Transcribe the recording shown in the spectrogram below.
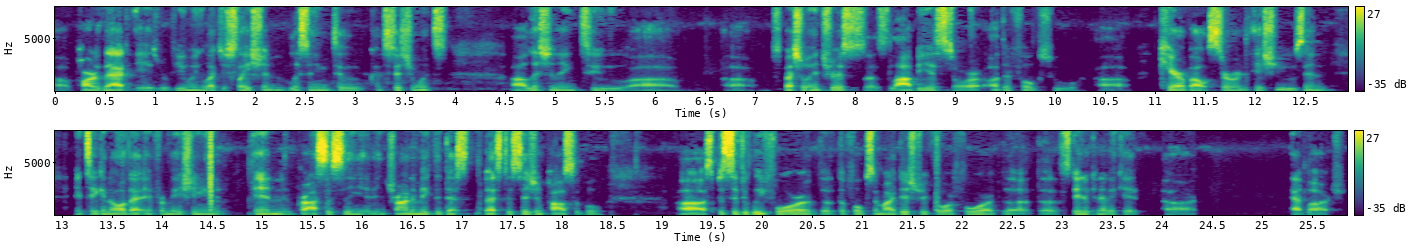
uh, part of that is reviewing legislation, listening to constituents, uh, listening to uh, uh, special interests as lobbyists or other folks who uh, care about certain issues and, and taking all that information in and processing and, and trying to make the best, best decision possible. specifically for the, the folks in my district or for the, the state of Connecticut at large.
